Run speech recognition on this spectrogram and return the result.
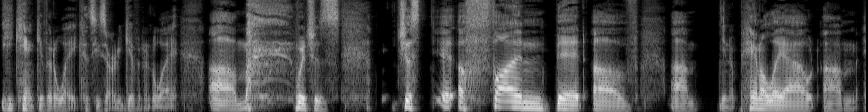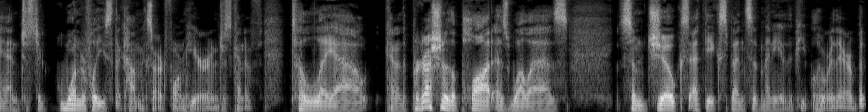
he can't give it away because he's already given it away, um, which is just a fun bit of um, you know, panel layout, um, and just a wonderful use of the comics art form here and just kind of to lay out kind of the progression of the plot as well as some jokes at the expense of many of the people who were there, but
